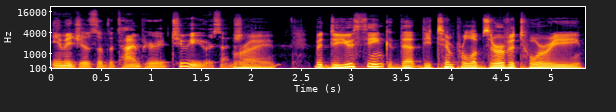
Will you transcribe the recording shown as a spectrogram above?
images of the time period to you essentially. Right. But do you think that the temporal observatory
